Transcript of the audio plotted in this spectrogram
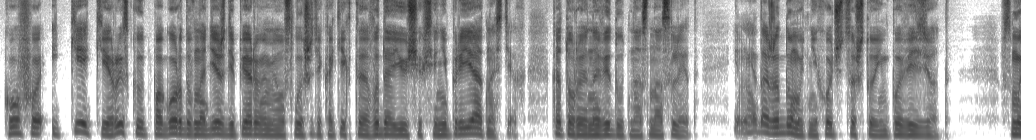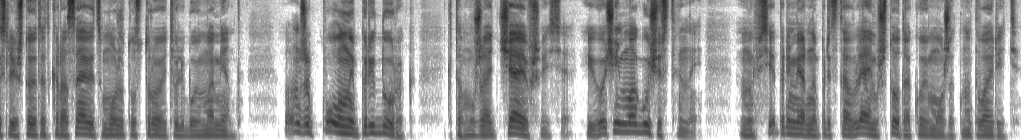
Кофа и Кеки рыскают по городу в надежде первыми услышать о каких-то выдающихся неприятностях, которые наведут нас на след. И мне даже думать не хочется, что им повезет. В смысле, что этот красавец может устроить в любой момент. Он же полный придурок, к тому же отчаявшийся и очень могущественный. Мы все примерно представляем, что такое может натворить.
